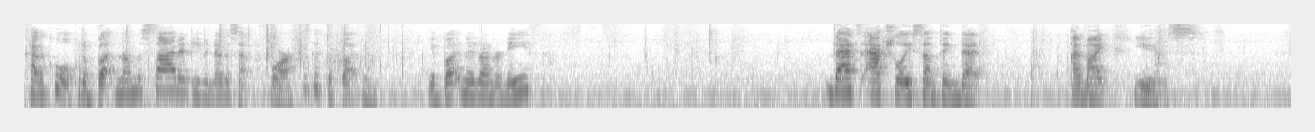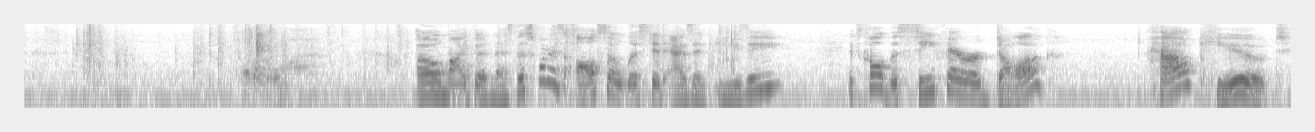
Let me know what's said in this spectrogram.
kind of cool. Put a button on the side. I didn't even notice that before. Look at the button. You button it underneath. That's actually something that I might use. Oh. oh my goodness. This one is also listed as an easy. It's called the Seafarer Dog. How cute.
